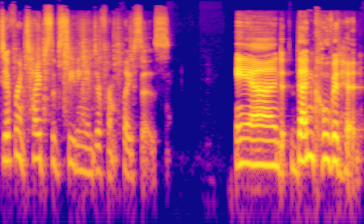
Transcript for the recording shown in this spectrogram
different types of seating in different places and then COVID hit.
